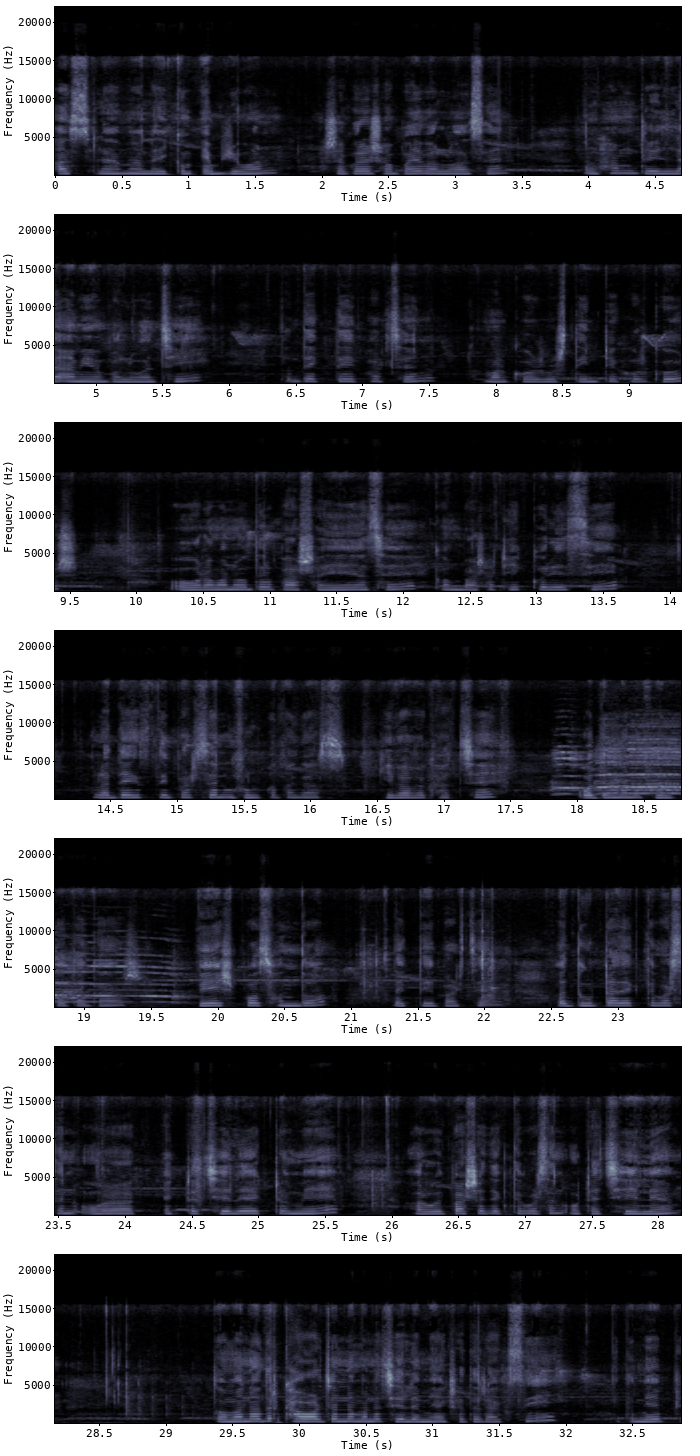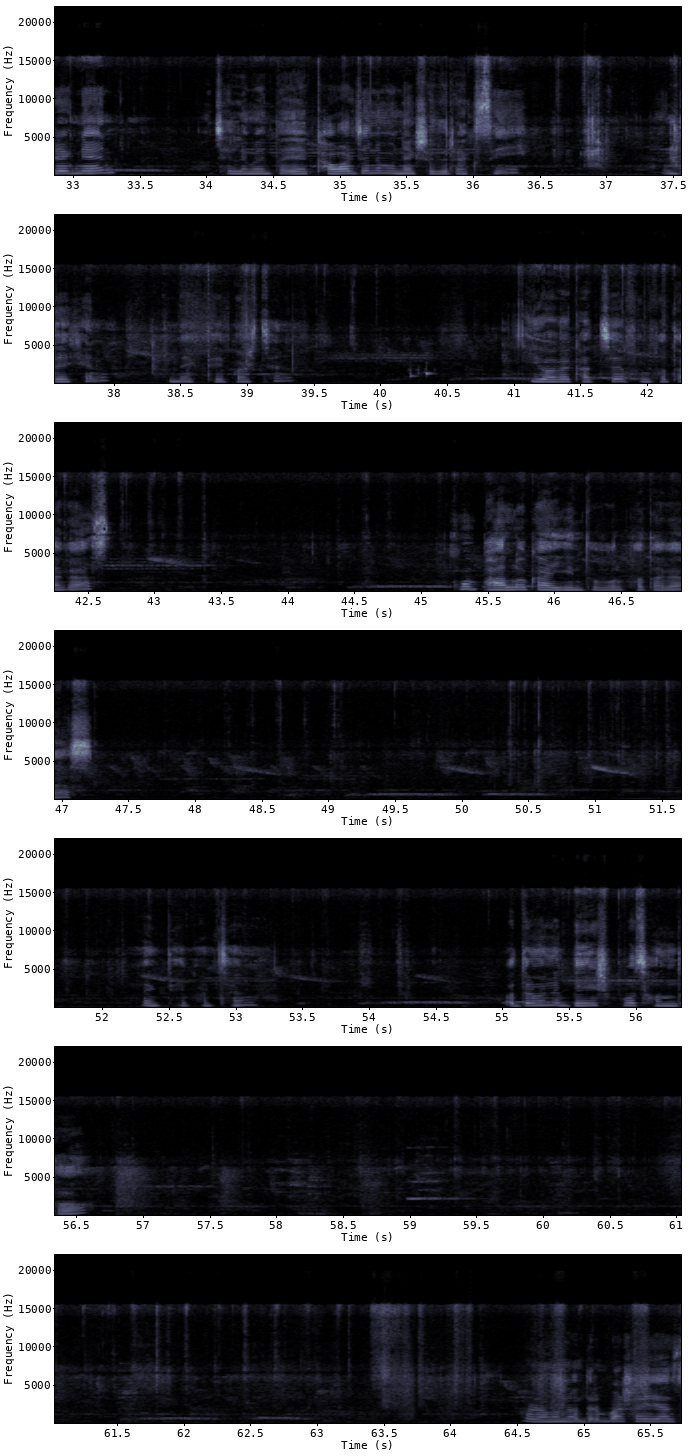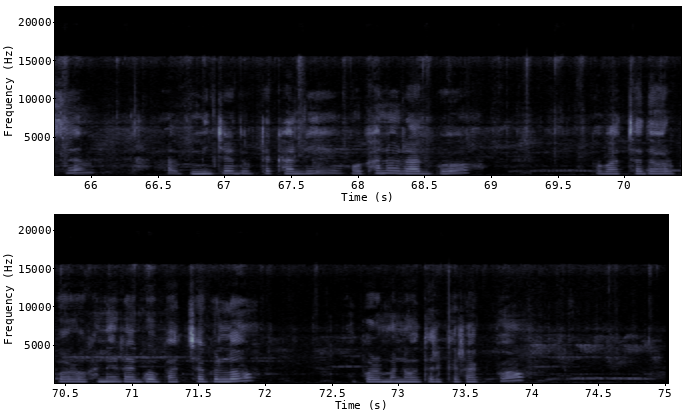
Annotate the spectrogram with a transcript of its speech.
আসসালামু আলাইকুম এভরিওয়ান, আশা করি সবাই ভালো আছেন। আলহামদুলিল্লাহ, আমিও ভালো আছি। তো দেখতেই পাচ্ছেন, আমার খরগোশ তিনটে খরগোশ। ওরা মানে ওদের বাসায় আছে, এখন বাসা ঠিক করেছি। ওরা দেখতেই পাচ্ছেন ফুল পাতা গাছ কীভাবে খাচ্ছে। ওদের মানে ফুল পাতা গাছ বেশ পছন্দ, দেখতেই পাচ্ছেন। ও দুটা দেখতে পাচ্ছেন, ওরা একটা ছেলে, একটা মেয়ে। আর ওই পাশে দেখতে পাচ্ছেন, ওটা ছেলে। তো মানে ওদের খাওয়ার জন্য মানে ছেলে মেয়ে একসাথে রাখছি। কিন্তু মেয়ে প্রেগনেন্ট ছেলে মেয়ে তাই খাওয়ার জন্য মানে একসাথে রাখছি। দেখেন, দেখতেই পারছেন কীভাবে খাচ্ছে ফুলপাতা গাছ। খুব ভালো খায় কিন্তু ফুলপাতা গাছ। দেখতেই পাচ্ছেন ওদের মানে বেশ পছন্দ। ওরা ওদের বাসায় আছে। আর নিচের দুধটা খালি, ওখানেও রাখব। তো বাচ্চা দেওয়ার পর ওখানে রাখব বাচ্চাগুলো। উপর মানে ওদেরকে রাখব।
